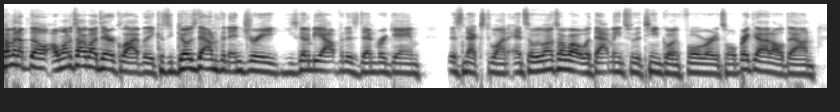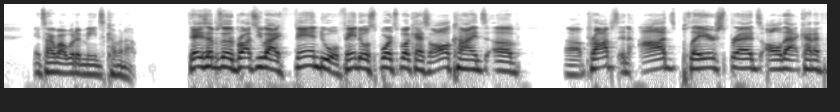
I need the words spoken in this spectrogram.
Coming up, though, I want to talk about Dereck Lively because he goes down with an injury. He's going to be out for this Denver game, this next one. And so we want to talk about what that means for the team going forward. And so we'll break that all down and talk about what it means coming up. Today's episode is brought to you by FanDuel. FanDuel Sportsbook has all kinds of uh, props and odds, player spreads, all that kind of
